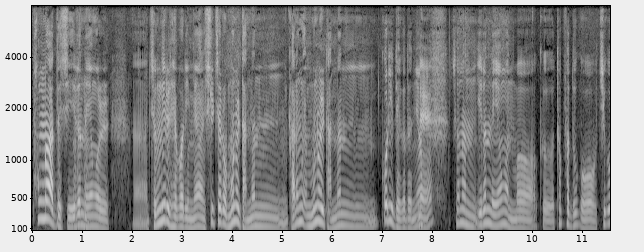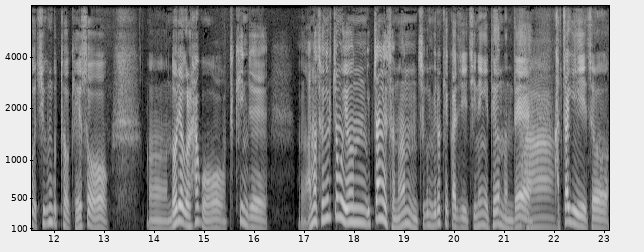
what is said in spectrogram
폭로하듯이 이런 음흠. 내용을 어, 정리를 해버리면 실제로 문을 닫는 가능 문을 닫는 꼴이 되거든요. 네. 저는 이런 내용은 뭐 그 덮어두고 지금 지금부터 계속 어 노력을 하고 특히 이제 어, 아마 성일종 의원 입장에서는 지금 이렇게까지 진행이 되었는데 아, 갑자기 저 어,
